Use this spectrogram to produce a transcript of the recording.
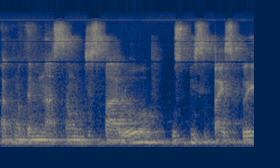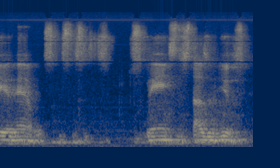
a contaminação disparou, os principais players, né, os, os, os clientes dos Estados Unidos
